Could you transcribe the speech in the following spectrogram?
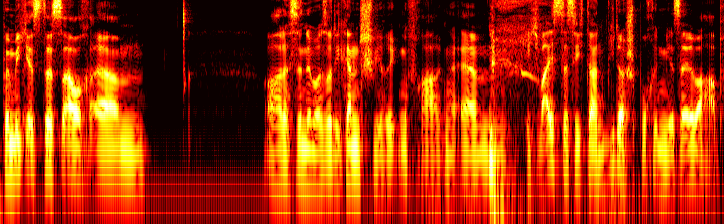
Für mich ist das auch. Ähm Oh, das sind immer so die ganz schwierigen Fragen. Ähm, ich weiß, dass ich da einen Widerspruch in mir selber habe,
